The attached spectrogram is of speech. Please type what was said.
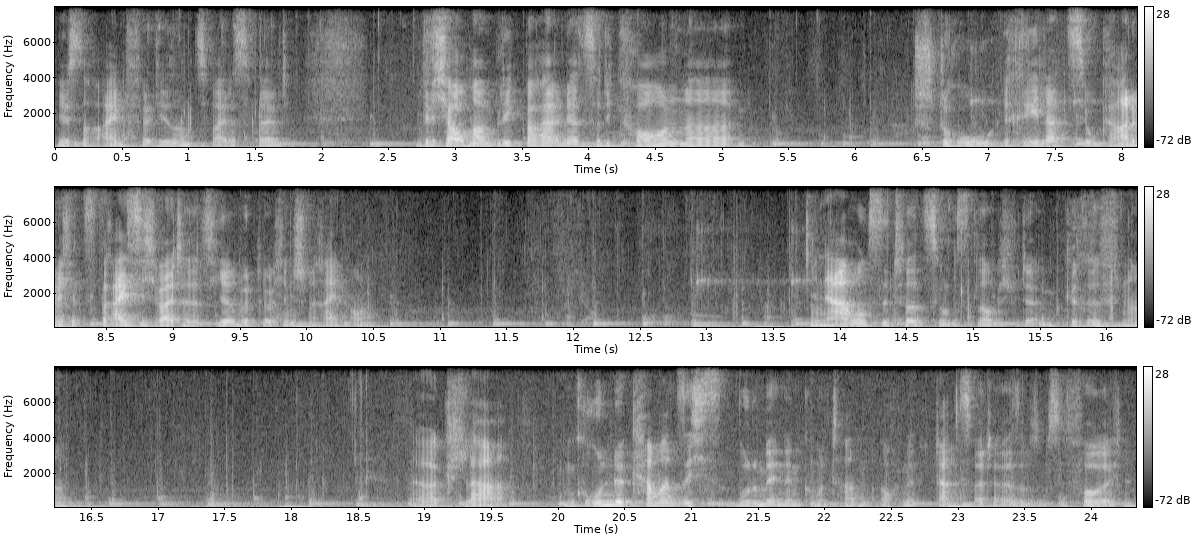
Hier ist noch ein Feld, hier ist noch ein zweites Feld. Will ich auch mal im Blick behalten jetzt so die Korn äh, Stroh-Relation. Gerade wenn ich jetzt 30 weitere Tiere würde, glaube ich, nicht schon reinhauen. Die Nahrungssituation ist, glaube ich, wieder im Griff, ne? Aber klar, im Grunde kann man sich, wurde mir in den Kommentaren auch eine dankenswerterweise ein bisschen vorrechnen,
